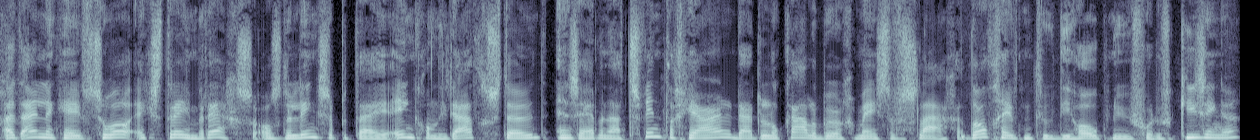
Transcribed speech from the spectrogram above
Uiteindelijk heeft zowel extreem rechts als de linkse partijen één kandidaat gesteund. En ze hebben na twintig jaar daar de lokale burgemeester verslagen. Dat geeft natuurlijk die hoop nu voor de verkiezingen.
